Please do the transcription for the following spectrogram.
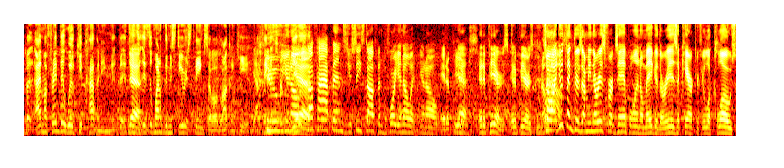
But I'm afraid that will keep happening. It's, Yeah. it's, it's one of the mysterious things about Locke and Key. I think You, you know, yeah. stuff happens. You see stuff, and before you know it, you know, It appears. Yeah, it appears. It appears. knows? So I do think there's. I mean, there is, for example, in Omega, there is a character. If you look close,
